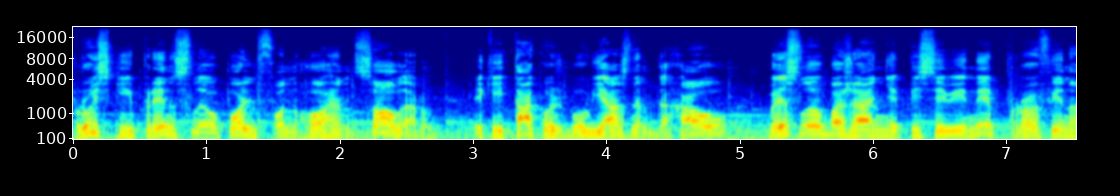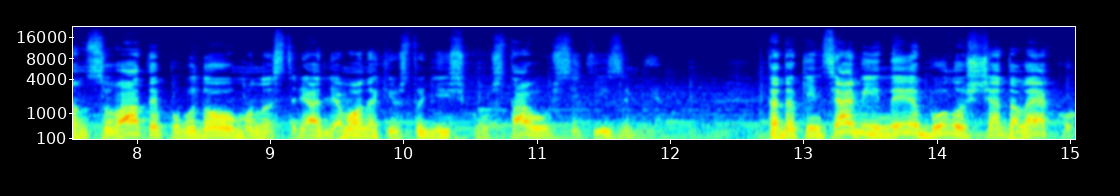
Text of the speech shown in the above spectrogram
Пруський принц Леопольд фон Гогенцолерн, який також був в'язнем Дахау, висловив бажання після війни профінансувати побудову монастиря для монахів студійського уставу в святій землі. Та до кінця війни було ще далеко.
